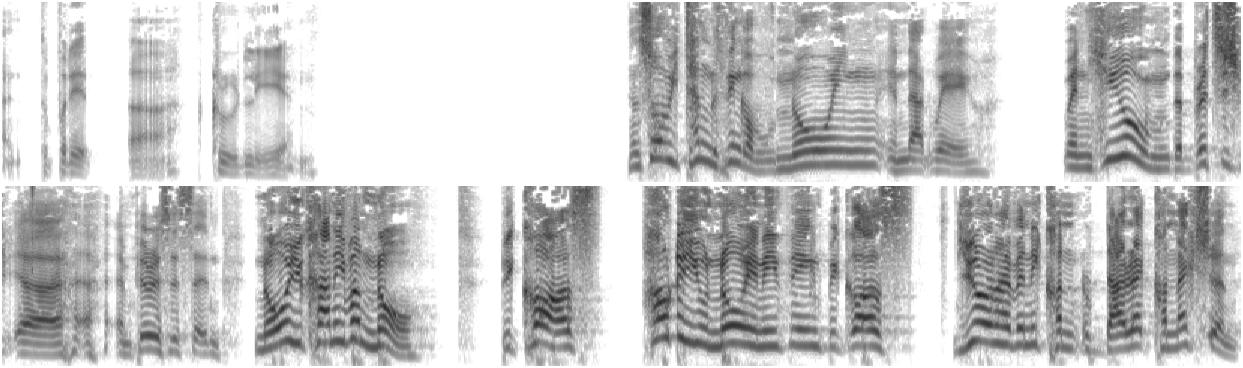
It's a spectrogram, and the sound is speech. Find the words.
And to put it uh, crudely. And, and so we tend to think of knowing in that way. When Hume, the British uh, empiricist, said, No, you can't even know. Because how do you know anything? Because you don't have any con- direct connection.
